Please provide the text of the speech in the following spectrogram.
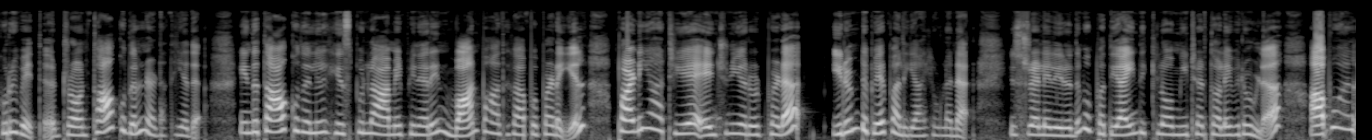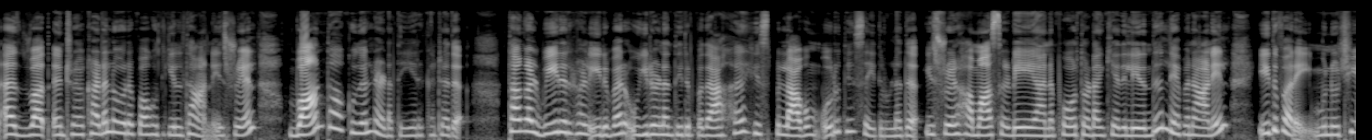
குறிவைத்து ட்ரோன் தாக்குதல் நடத்தியது. இந்த தாக்குதலில் ஹிஸ்புல்லா அமைப்பினரின் வான் பாதுகாப்பு படையில் பணியாற்றிய என்ஜினியர் உட்பட இரண்டு பேர் பலியாகியுள்ளனர். இஸ்ரேலில் இருந்து முப்பத்தி ஐந்து கிலோமீட்டர் தொலைவில் உள்ள அபு அல் அஸ்வாத் என்ற கடலோர பகுதியில் தான் இஸ்ரேல் வான் தாக்குதல் நடத்தியிருக்கின்றது. தங்கள் வீரர்கள் இருவர் உயிரிழந்திருப்பதாக ஹிஸ்புல்லாவும் உறுதி செய்துள்ளது. இஸ்ரேல் ஹமாஸ் இடையேயான போர் தொடங்கியதிலிருந்து லெபனானில் இதுவரை முன்னூற்றி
